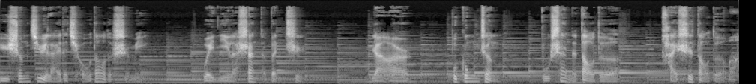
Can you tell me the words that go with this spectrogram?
与生俱来的求道的使命，违逆了善的本质。然而，不公正、不善的道德，还是道德吗？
